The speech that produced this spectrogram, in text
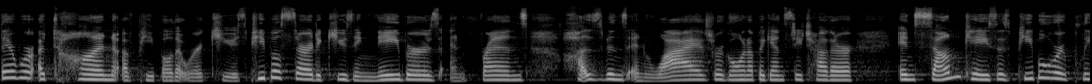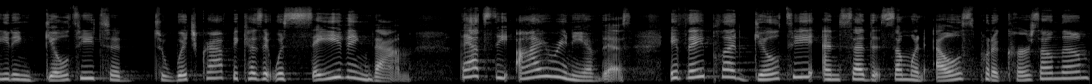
there were a ton of people that were accused. People started accusing neighbors and friends, husbands and wives were going up against each other. In some cases, people were pleading guilty to, to witchcraft because it was saving them. That's the irony of this. If they pled guilty and said that someone else put a curse on them,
